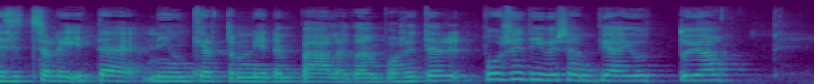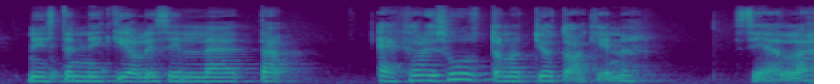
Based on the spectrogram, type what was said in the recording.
Ja sitten se oli itse niin kirjoittanut niiden päälle jotain positi- positiivisempia juttuja. Niin sitten Nikki oli silleen, että ehkä se oli suututtanut jotakin siellä.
